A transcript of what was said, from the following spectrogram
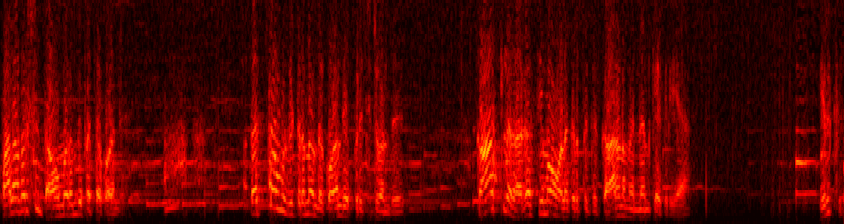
பல வருஷம் தவமிருந்து பெத்த குழந்தை. பெத்தவங்க கிட்ட இருந்து அந்த குழந்தைய பிரிச்சுட்டு வந்து காட்டுல ரகசியமா வளர்க்கறதுக்கு காரணம் என்னன்னு கேக்குறியா? இருக்கு.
